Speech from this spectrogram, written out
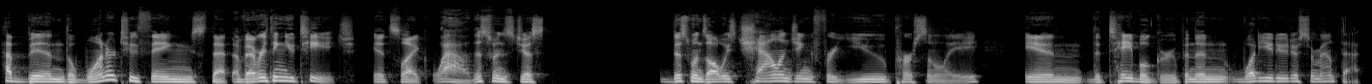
have been the one or two things that, of everything you teach, it's like, wow, this one's just, this one's always challenging for you personally in the table group. And then what do you do to surmount that?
